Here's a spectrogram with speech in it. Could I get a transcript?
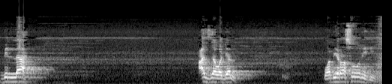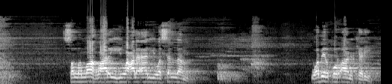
بالله عز وجل وبرسوله صلى الله عليه وعلى آله وسلم وبالقرآن الكريم.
